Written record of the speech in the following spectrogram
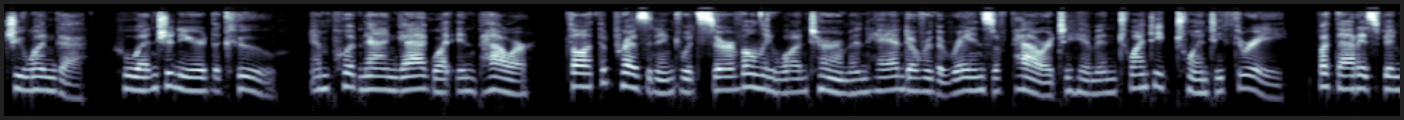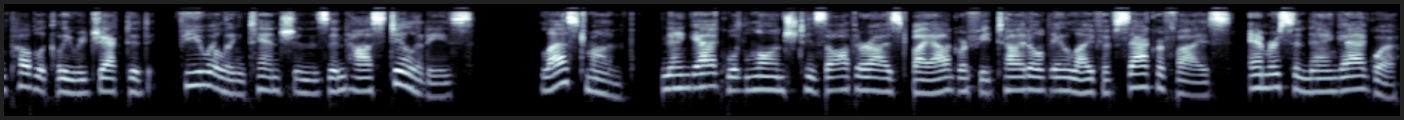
Chiwenga, who engineered the coup and put Mnangagwa in power, thought the president would serve only one term and hand over the reins of power to him in 2023 but that has been publicly rejected, fueling tensions and hostilities. Last month, Mnangagwa launched his authorized biography titled A Life of Sacrifice, Emmerson Mnangagwa,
